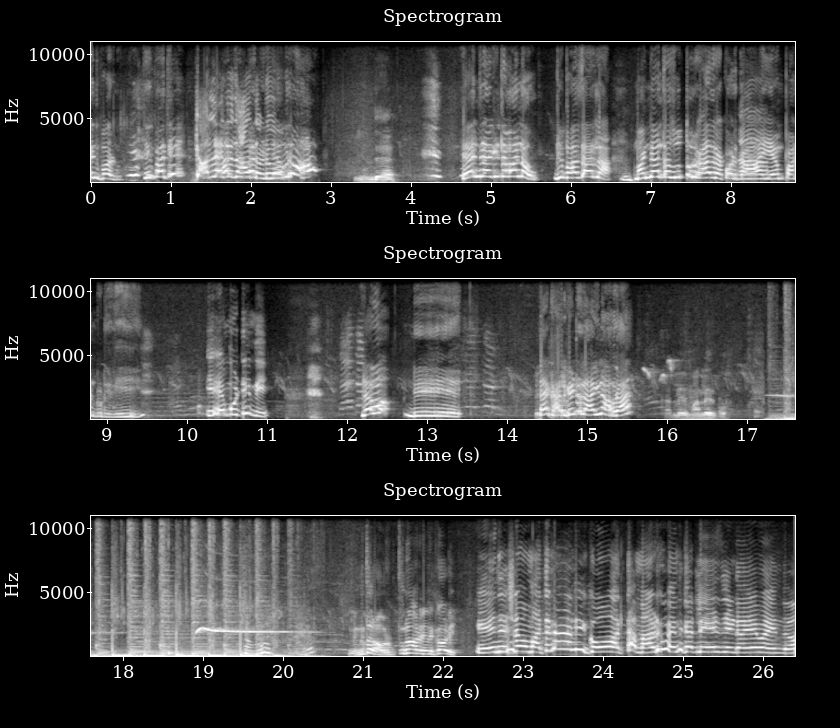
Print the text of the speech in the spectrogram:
ఏంది పోరు? తిరుపతి కళ్ళైతే తాగుతాడు. ఎవరా? ఏందే? ఏంద్రా గిట్ట వాడినావు? నీ బజార్లా? మంది అంతా చూస్తురు కాదురా కొడుక? ఏం పండు ఇది ఏం పుట్టింది? లేవు. నీ ఏ కళ్ళు గిట్ట తాగినావురా కర్లేదు మనలేదు పో. ఎదుకోడి ఏం చేసినావు? మతినా నీకు? అత్తమ్మ అడుగు ఎందుకట్లా ఏం చేయడం ఏమైందో?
